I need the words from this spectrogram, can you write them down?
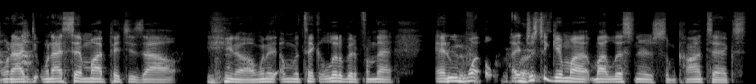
When I when I send my pitches out, you know, I'm gonna I'm gonna take a little bit from that. And what and just to give my my listeners some context,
